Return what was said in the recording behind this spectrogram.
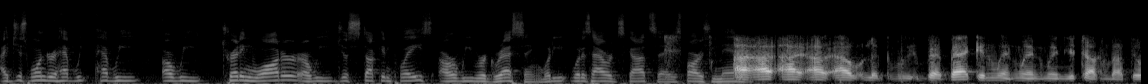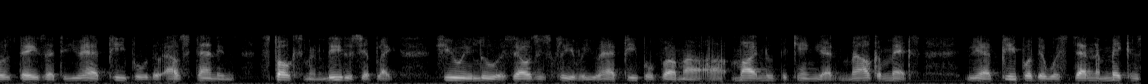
I just wonder: have we, have we, are we treading water? Are we just stuck in place? Are we regressing? What do you, what does Howard Scott say as far as humanity? I, I, I, I look back in when, when, when you're talking about those days. There, you had people, the outstanding spokesmen, leadership like Huey Lewis, Eldridge Cleaver. You had people from uh, uh, Martin Luther King. You had Malcolm X. You had people that were standing up making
